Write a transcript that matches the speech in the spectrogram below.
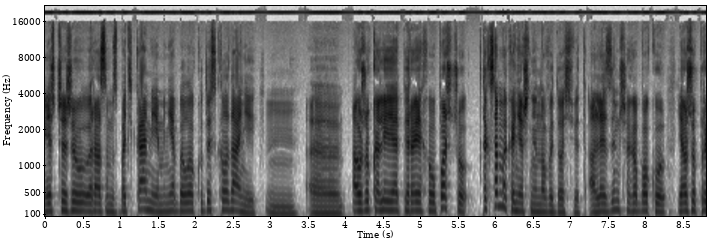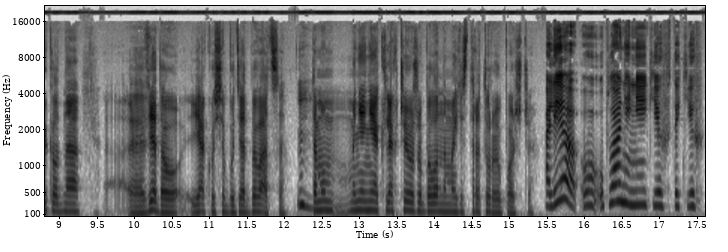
яшчэ жыў разам з бацькамі і мне было куды складаней. Э, а ўжо калі я пераехаў у пошчу таксама канешне новы досвед але з іншага боку я ўжо прыкладна э, ведаў як усё будзе адбывацца. Таму мне неяк лягчэй ўжо было на магістратуры ў Польшчы. Але у, у плане нейкіх такіх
